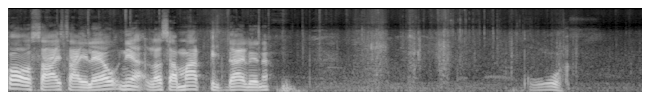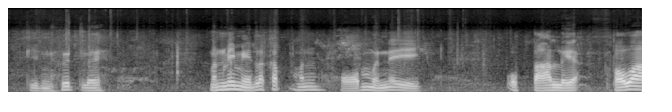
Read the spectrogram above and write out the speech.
ก็เอาทรายใส่แล้วเนี่ยเราสามารถปิดได้เลยนะโอ้ กลิ่นฮึดเลย มันไม่เหม็นแล้วครับ มันหอมเหมือนไอ้อบตาลเลยอะเพราะว่า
